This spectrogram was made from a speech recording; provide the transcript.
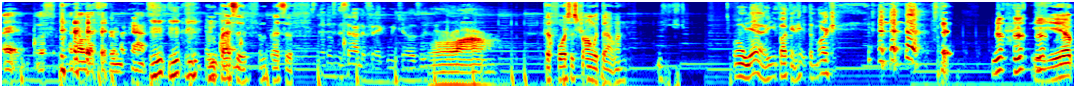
Hey, listen, I got that zipper in my pants. impressive, impressive. That was the sound effect we chose. The force is strong with that one. Oh yeah, he fucking hit the mark. Uh, uh, uh. Yep.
